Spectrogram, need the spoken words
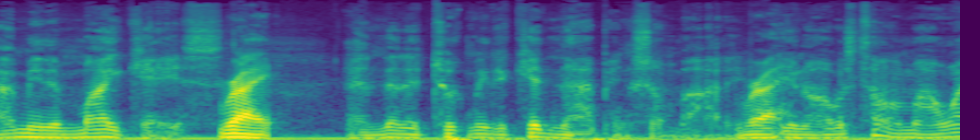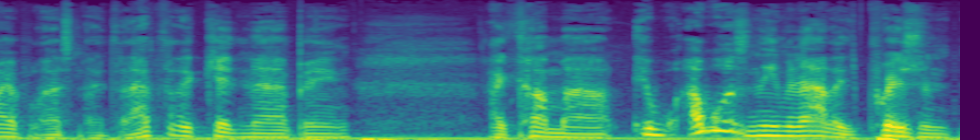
I mean, in my case, right. and then it took me to kidnapping somebody. Right. You know, I was telling my wife last night that after the kidnapping, I come out. It, I wasn't even out of prison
